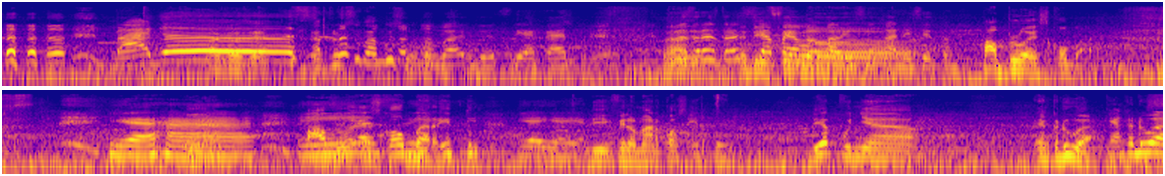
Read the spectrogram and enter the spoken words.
bagus. Bagus ya. Netflix itu bagus loh. Oh, bagus. bagus ya kan. Nah, Terus terus terus di siapa yang lo paling suka di situ? Pablo Escobar. Iya. Iya. Pablo iya Escobar sih. itu Iya iya iya. di film Narcos itu dia punya yang kedua. Yang kedua.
